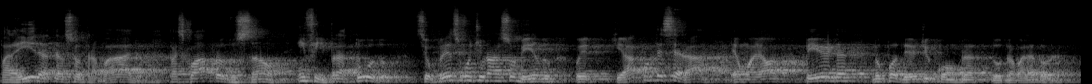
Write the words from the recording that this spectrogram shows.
para ir até o seu trabalho, para escoar a produção, enfim, para tudo. Se o preço continuar subindo, o que acontecerá é uma maior perda no poder de compra do trabalhador.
